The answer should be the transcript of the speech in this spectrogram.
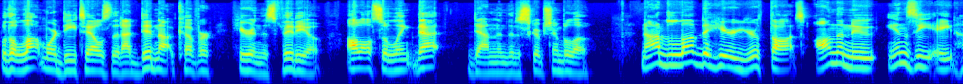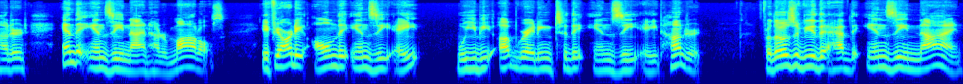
with a lot more details that I did not cover here in this video. I'll also link that down in the description below. Now I'd love to hear your thoughts on the new NZ800 and the NZ900 models. If you already own the NZ8, will you be upgrading to the NZ800? For those of you that have the NZ9,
